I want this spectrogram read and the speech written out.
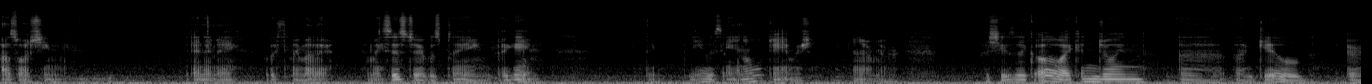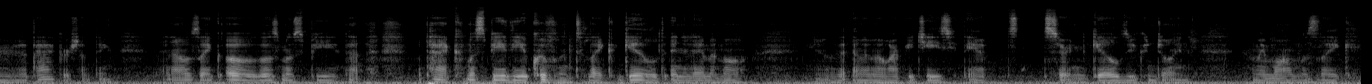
I was watching anime with my mother, and my sister was playing a game. I think it was Animal Jam or something. I don't remember. But she was like, "Oh, I can join a, a guild or a pack or something," and I was like, "Oh, those must be that pack must be the equivalent to like a guild in an MMO. You know, the MMORPGs they have certain guilds you can join." And my mom was like,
